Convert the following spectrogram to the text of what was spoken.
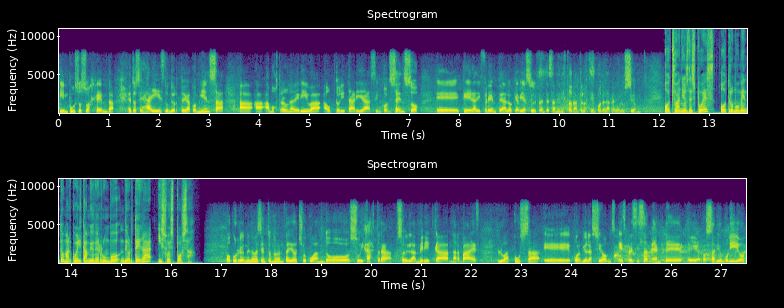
impuso su agenda. Entonces ahí es donde Ortega comienza a, mostrar una deriva autoritaria, sin consenso, eh, que era diferente a lo que había sido el Frente Sandinista durante los tiempos de la Revolución. Ocho años después, otro momento marcó el cambio de rumbo de Ortega y su esposa. Ocurrió en 1998 cuando su hijastra, soy la América Narváez, lo acusa eh, por violación. Es precisamente eh, Rosario Murillo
